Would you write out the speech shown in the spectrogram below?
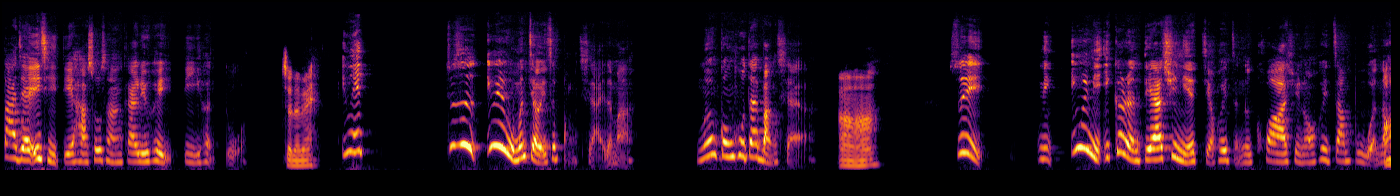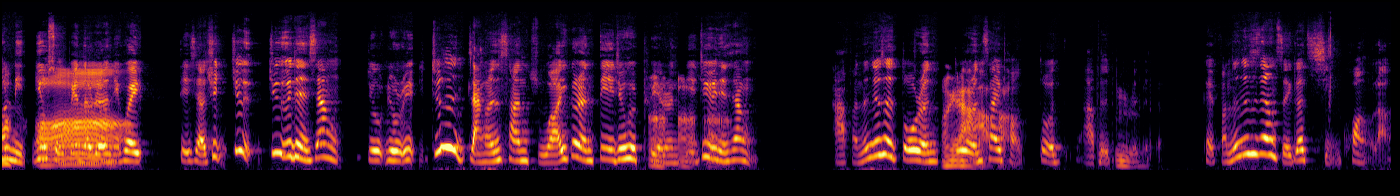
大家一起跌，他受伤的概率会低很多。真的没？因为就是因为我们脚也是绑起来的嘛，我们用公裤带绑起来了啊。所以你因为你一个人跌下去，你的脚会整个跨下去，然后会站不稳，然后你右手边的人你会跌下去，就就有点像有有就是两个人三足啊，一个人跌就会别人跌，就有点像。啊，反正就是多人多人赛跑，多啊，不对不对不对，OK，反正就是这样子一个情况啦。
